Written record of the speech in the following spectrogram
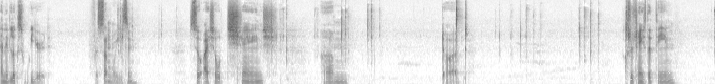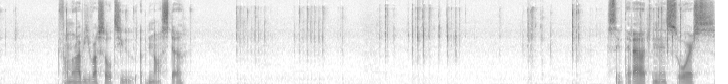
And it looks weird for some reason. So I shall change um, dot also change the theme from Robbie Russell to Agnoster. Save that out and then source.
